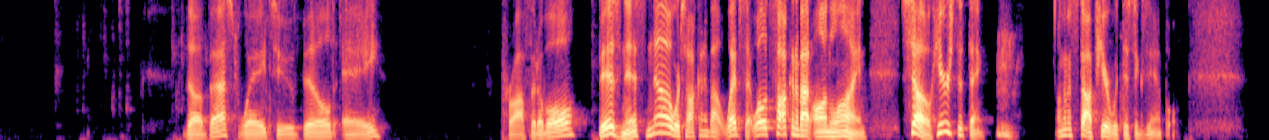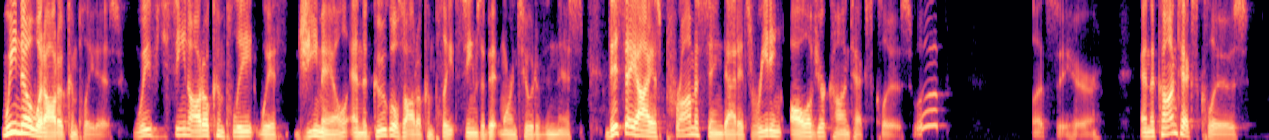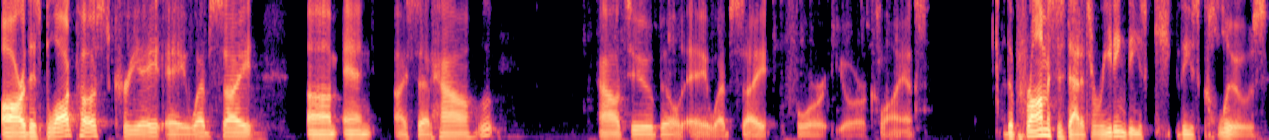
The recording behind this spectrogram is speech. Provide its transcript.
The best way to build a profitable business. No, we're talking about website. Well, it's talking about online. So here's the thing. I'm going to stop here with this example. We know what autocomplete is. We've seen autocomplete with Gmail and the Google's autocomplete seems a bit more intuitive than this. This AI is promising that it's reading all of your context clues. Whoop. Let's see here. And the context clues are this blog post, create a website, um, and I said how, whoop, how to build a website for your clients. The promise is that it's reading these these clues.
